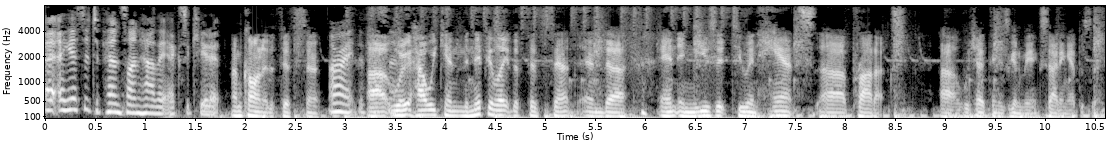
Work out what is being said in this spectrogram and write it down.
I, guess it depends on how they execute it. I'm calling it the fifth sense. All right. the Uh, fifth we- sense. how we can manipulate the fifth sense and uh, and and use it to enhance uh, products, uh, which I think is going to be an exciting episode.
